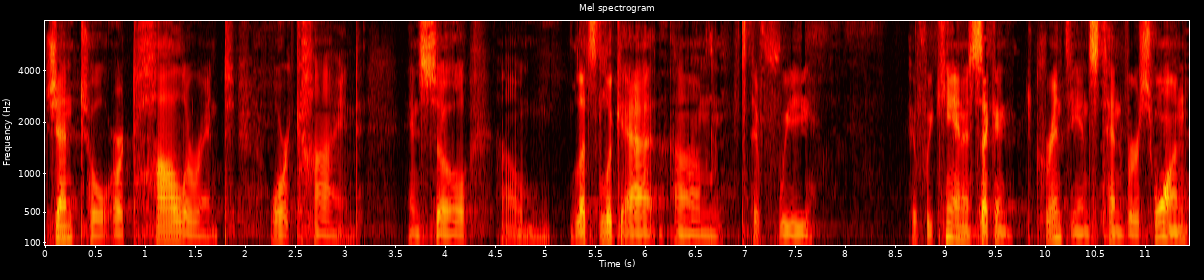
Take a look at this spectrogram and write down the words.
gentle or tolerant or kind. And so um, let's look at um, if we if we can in 2 Corinthians 10 verse 1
